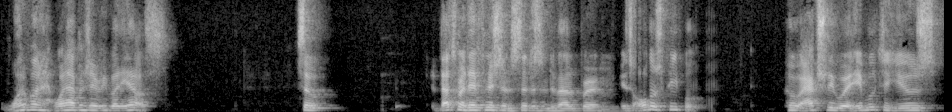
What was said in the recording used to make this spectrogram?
what about what happens to everybody else? So that's my definition of citizen developer. Mm. It's all those people who actually were able to use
